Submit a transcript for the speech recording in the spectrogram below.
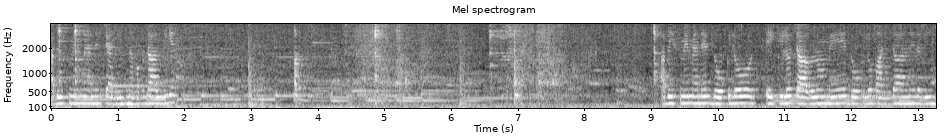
अब इसमें मैंने चाइनीज़ नमक डाल दिया। अब इसमें मैंने दो किलो, एक किलो चावलों में दो किलो पानी डालने लगी हूँ।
